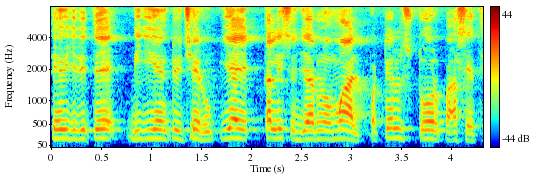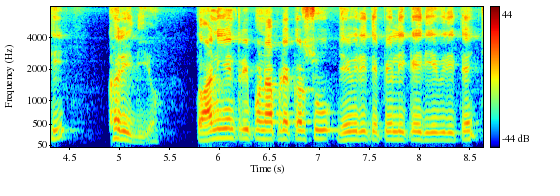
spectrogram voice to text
તેવી જ રીતે બીજી એન્ટ્રી છે, રૂપિયા એકતાલીસ હજારનો માલ પટેલ સ્ટોર પાસેથી ખરીદ્યો. તો આની એન્ટ્રી પણ આપણે કરશું. જેવી રીતે પહેલી કરી એવી રીતે જ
